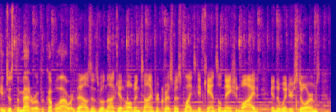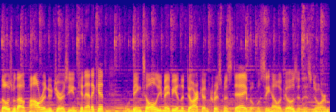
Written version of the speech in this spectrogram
in just a matter of a couple hours. Thousands will not get home in time for Christmas. Flights get canceled nationwide in the winter storms. Those without power in New Jersey and Connecticut, we're being told you may be in the dark on Christmas Day, but we'll see how it goes in this storm.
